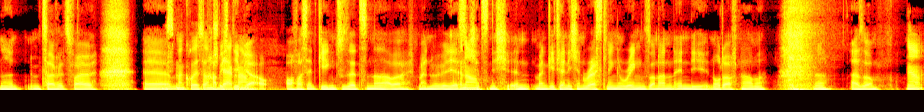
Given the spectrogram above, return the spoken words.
ne, im Zweifelsfall ähm, habe ich dem ja auch, auch was entgegenzusetzen, ne? Aber ich meine, man will jetzt genau. nicht jetzt nicht in, man geht ja nicht in Wrestling Ring, sondern in die Notaufnahme. ne? Also ja.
